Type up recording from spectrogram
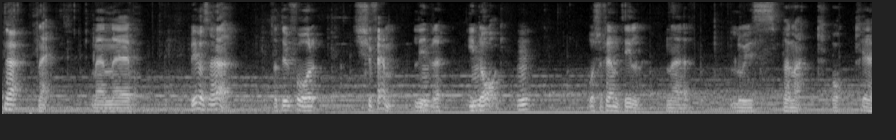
Nej. Nej. Men eh, vi gör så här. Att du får 25 livre idag. Mm. Och 25 till när Louise Bernac och eh,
